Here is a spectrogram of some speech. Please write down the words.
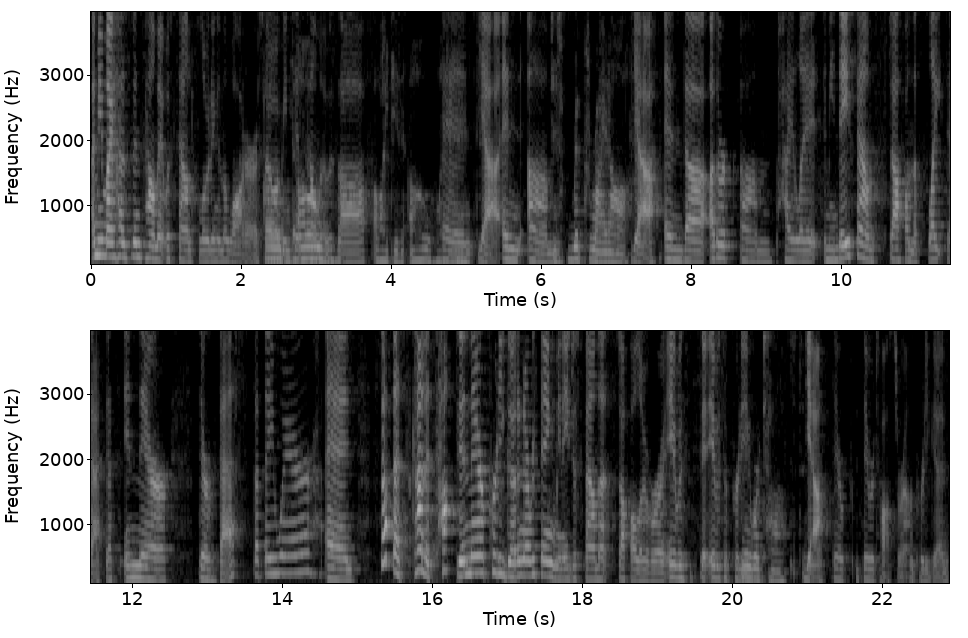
I mean, my husband's helmet was found floating in the water, so I Oh, mean, his oh. helmet was off, Oh, I did. Oh, was and it? yeah, and um, Just ripped right off. Yeah, and the other um, pilot, I mean, they found stuff on the flight deck that's in their their vests that they wear, and stuff that's kind of tucked in there, pretty good and everything. I mean, they just found that stuff all over. It was it was a pretty They were tossed. yeah, they were they were tossed around pretty good.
